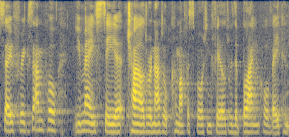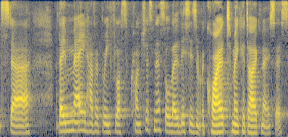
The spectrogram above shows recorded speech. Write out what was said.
So, for example, you may see a child or an adult come off a sporting field with a blank or vacant stare. They may have a brief loss of consciousness, although this isn't required to make a diagnosis.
